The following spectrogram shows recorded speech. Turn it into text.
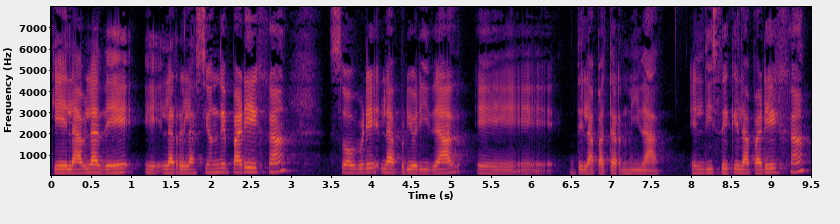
que él habla de eh, la relación de pareja sobre la prioridad de la paternidad. Él dice que la pareja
